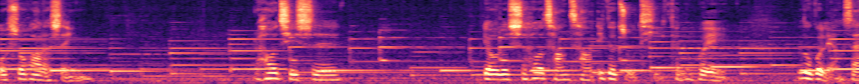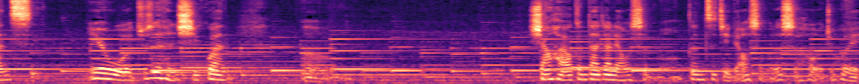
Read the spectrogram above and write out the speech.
我说话的声音。然后其实有的时候常常一个主题可能会录个两三次。因为我就是很习惯，嗯，想好要跟大家聊什么，跟自己聊什么的时候，就会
